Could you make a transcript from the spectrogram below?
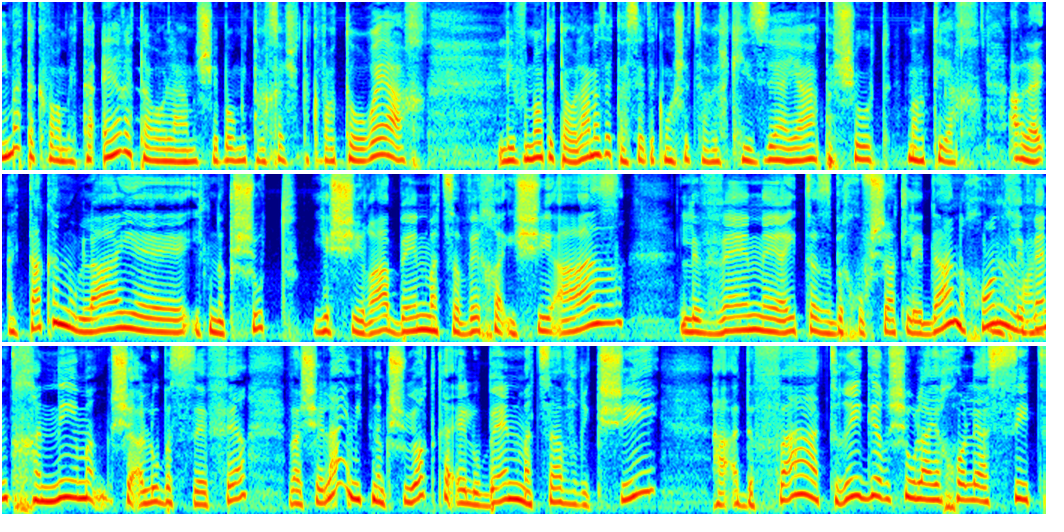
אם אתה כבר מתאר את העולם שבו מתרחש, אתה כבר טורח. לבנות את העולם הזה, תעשה את זה כמו שצריך, כי זה היה פשוט מרתיח. אבל הייתה כאן אולי אה, התנגשות ישירה בין מצבך האישי אז, לבין, אה, היית אז בחופשת לידה, נכון? נכון. לבין תכנים שעלו בספר, והשאלה אם התנגשויות כאלו בין מצב רגשי, העדפה, הטריגר שאולי יכול להסיט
